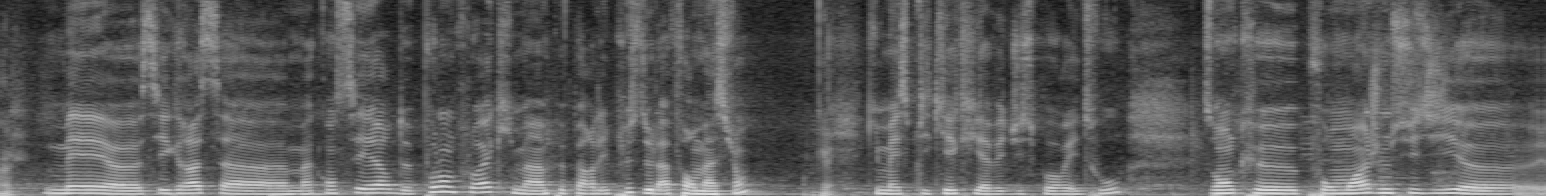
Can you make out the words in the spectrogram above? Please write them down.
Ouais. mais euh, c'est grâce à ma conseillère de Pôle Emploi qui m'a un peu parlé plus de la formation, qui m'a expliqué qu'il y avait du sport et tout. Donc euh, pour moi, je me suis dit, euh,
